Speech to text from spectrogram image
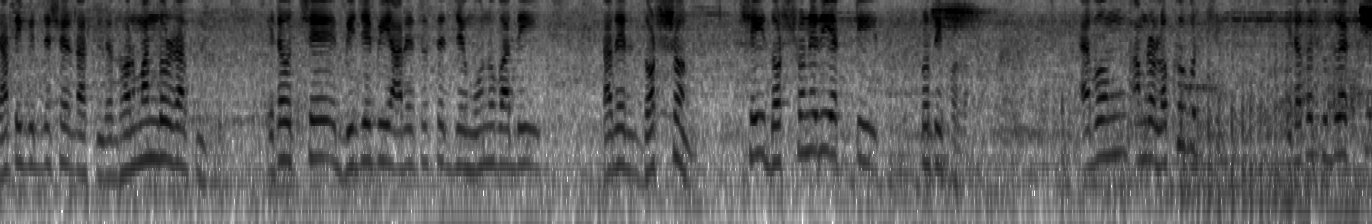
জাতি বিদ্বেষের রাজনীতি, ধর্মান্ধর রাজনীতি, এটা হচ্ছে বিজেপি আরএসএসের যে মনোবাদী তাদের দর্শন, সেই দর্শনেরই একটি প্রতিফলন। এবং আমরা লক্ষ্য করছি, এটা তো শুধু একটি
